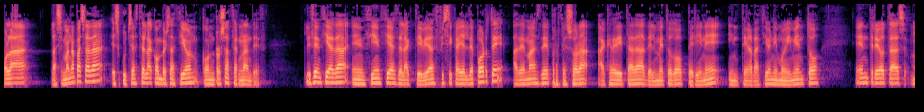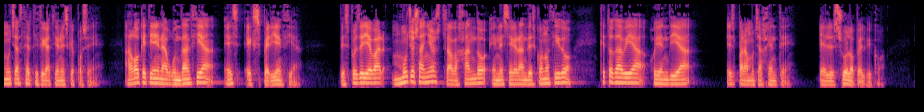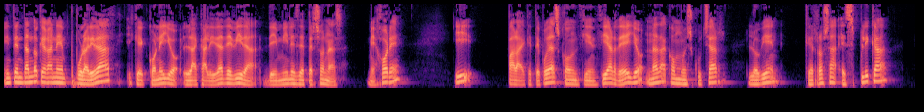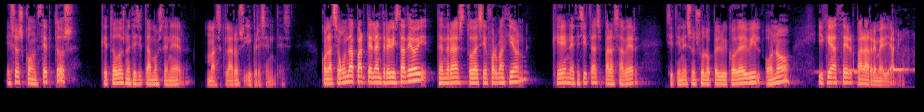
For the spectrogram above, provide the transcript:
Hola, la semana pasada escuchaste la conversación con Rosa Fernández, licenciada en Ciencias de la Actividad Física y el Deporte, además de profesora acreditada del método Periné, Integración y Movimiento, entre otras muchas certificaciones que posee. Algo que tiene en abundancia es experiencia, después de llevar muchos años trabajando en ese gran desconocido que todavía hoy en día es para mucha gente, el suelo pélvico intentando que gane popularidad y que con ello la calidad de vida de miles de personas mejore y para que te puedas concienciar de ello, nada como escuchar lo bien que Rosa explica esos conceptos que todos necesitamos tener más claros y presentes. Con la segunda parte de la entrevista de hoy tendrás toda esa información que necesitas para saber si tienes un suelo pélvico débil o no y qué hacer para remediarlo.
